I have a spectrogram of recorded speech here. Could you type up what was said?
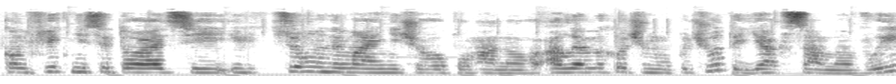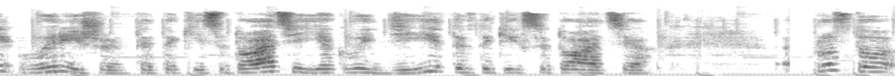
конфліктні ситуації, і в цьому немає нічого поганого. Але ми хочемо почути, як саме ви вирішуєте такі ситуації, як ви дієте в таких ситуаціях. Просто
